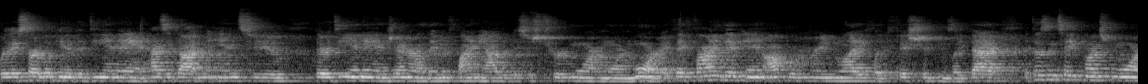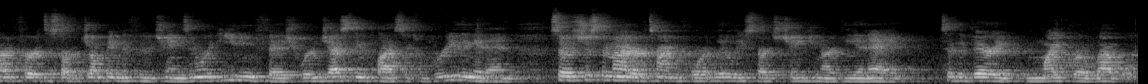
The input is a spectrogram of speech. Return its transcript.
where they start looking at the DNA and has it gotten into their DNA in general, they've been finding out that this is true more and more and more. If they find it in aquamarine life, like fish and things like that, it doesn't take much more for it to start jumping the food chains. And we're eating fish, we're ingesting plastics, we're breathing it in. So it's just a matter of time before it literally starts changing our DNA to the very micro level.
